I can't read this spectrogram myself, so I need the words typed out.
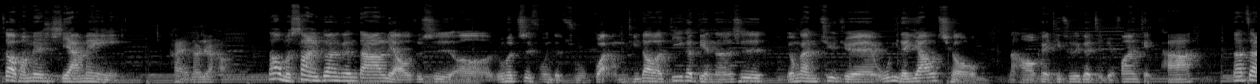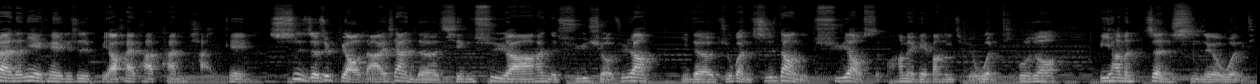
在我旁边的是西亚妹，嗨，大家好。那我们上一段跟大家聊就是呃如何制服你的主管，我们提到了第一个点呢是勇敢拒绝无理的要求，然后可以提出一个解决方案给他。那再来呢，你也可以就是不要害怕摊牌，可以试着去表达一下你的情绪啊和你的需求，去让你的主管知道你需要什么，他们也可以帮你解决问题，或者说逼他们正视这个问题。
